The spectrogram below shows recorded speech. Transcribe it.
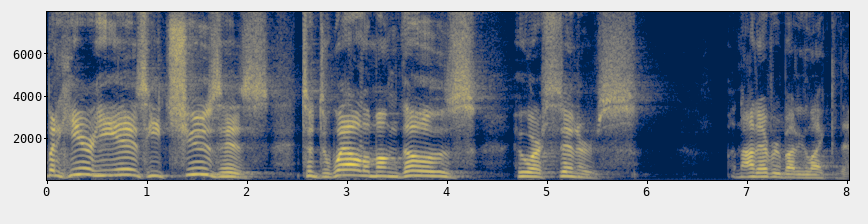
but here he is. He chooses to dwell among those who are sinners. But not everybody liked that.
